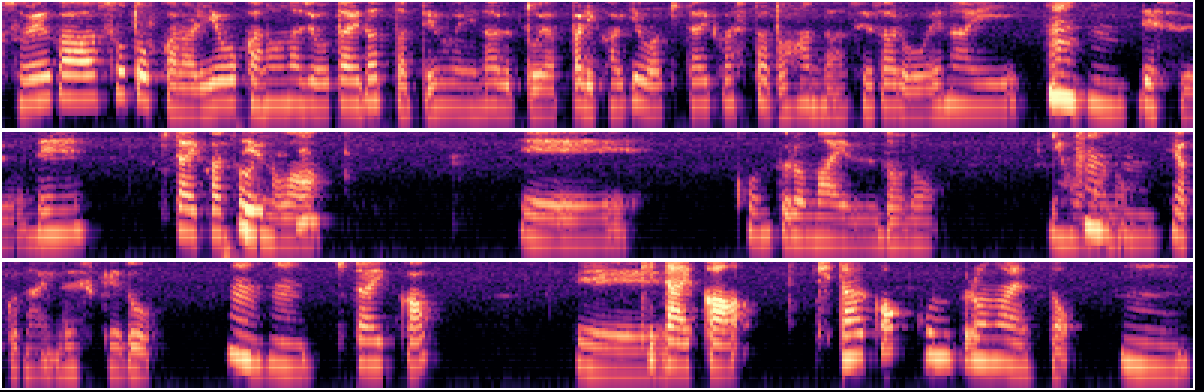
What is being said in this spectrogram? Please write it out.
それが外から利用可能な状態だったっていう風になると、やっぱり鍵は期待化したと判断せざるを得ないうんうん。ですよね。期待化っていうのは、そうえーコンプロマイズドの日本語のうんうん訳なんですけど、うんうん。期待化、えー期待か。期待か？コンプロマイズド。うん。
